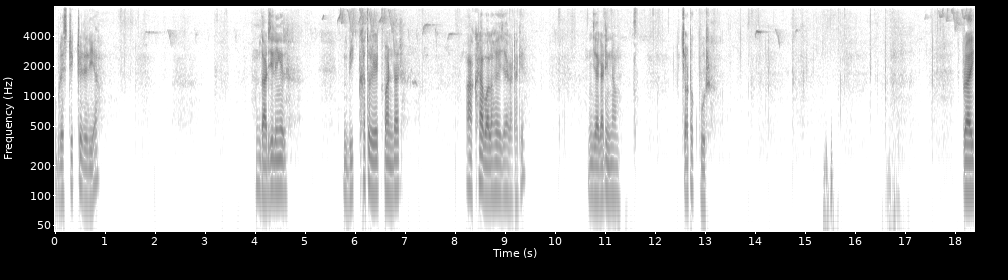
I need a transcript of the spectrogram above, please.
খুব রেস্ট্রিক্টেড এরিয়া দার্জিলিংয়ের বিখ্যাত রেড পান্ডার আখড়া বলা হয় জায়গাটাকে। জায়গাটির নাম চটকপুর। প্রায়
